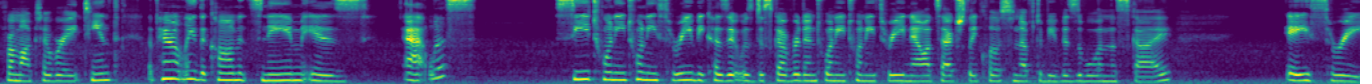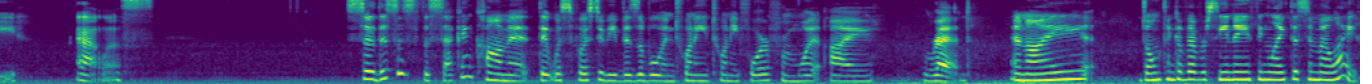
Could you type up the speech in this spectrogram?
from October 18th. Apparently the comet's name is Atlas. C2023 because it was discovered in 2023. Now it's actually close enough to be visible in the sky. A3 Atlas. So this is the second comet that was supposed to be visible in 2024 from what I read. And I don't think I've ever seen anything like this in my life,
